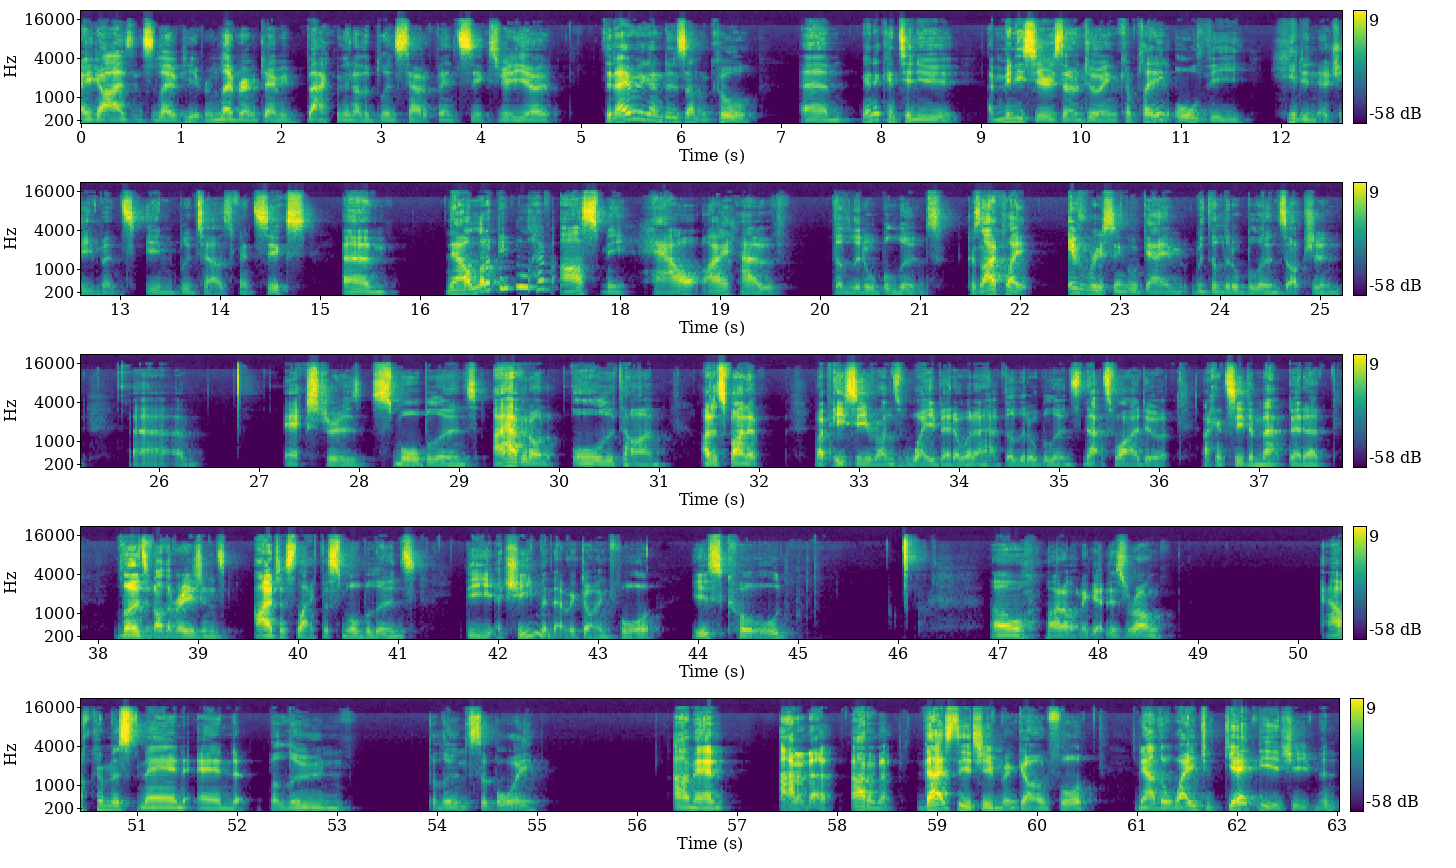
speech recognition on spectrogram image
Hey guys, it's Lev here from Levram Gaming back with another Bloons Tower Defense 6 video. Today we're going to do something cool. Um, I'm going to continue a mini series that I'm doing, completing all the hidden achievements in Bloons Tower Defense 6. Um, now, a lot of people have asked me how I have the little balloons because I play every single game with the little balloons option. Um, extras, small balloons. I have it on all the time. I just find it my PC runs way better when I have the little balloons. That's why I do it. I can see the map better. Loads of other reasons. I just like the small balloons. The achievement that we're going for is called. Oh, I don't want to get this wrong. Alchemist Man and Balloon. Balloon Boy? Ah, man, I don't know. I don't know. That's the achievement going for. Now, the way to get the achievement,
